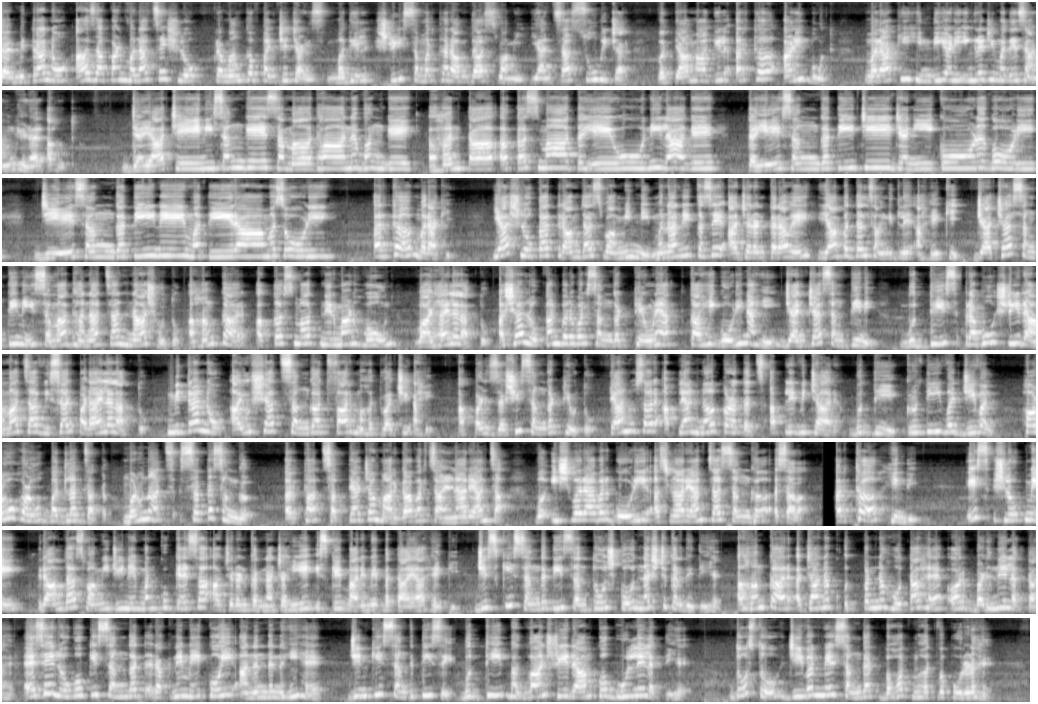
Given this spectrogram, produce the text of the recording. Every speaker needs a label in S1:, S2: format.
S1: तर मित्रांनो आज आपण मनाचे श्लोक क्रमांक पंचेचाळीस मधील श्री समर्थ रामदास स्वामी यांचा सुविचार व त्यामागील अर्थ आणि बोध मराठी हिंदी आणि इंग्रजीमध्ये जाणून घेणार आहोत. जयाचे निसंगे समाधान भंगे अहंता अकस्मात येऊन लागे तये संगतीची जनी कोण गोडी जिये संगतीने मती राम सोडी. अर्थ मराठी. या श्लोकात रामदास स्वामींनी मनाने कसे आचरण करावे याबद्दल सांगितले आहे की ज्याच्या संगतीने समाधानाचा नाश होतो अहंकार अकस्मात निर्माण होऊन वाढायला लागतो. अशा लोकांबरोबर संगत ठेवण्यात काही गोडी नाही ज्यांच्या संगतीने बुद्धीस प्रभू श्री रामाचा विसर पडायला लागतो. मित्रांनो आयुष्यात संगत फार महत्वाची आहे. आपण जशी संगत ठेवतो त्यानुसार आपल्या न कळतच आपले विचार बुद्धी कृती व जीवन हळूहळू बदलत जातं. म्हणूनच सतसंग अर्थात सत्याच्या मार्गावर चालणाऱ्यांचा व ईश्वरावर गोडी असणाऱ्यांचा संघ असावा. अर्थ हिंदी. इस श्लोक में रामदास स्वामी जी ने मन को कैसा आचरण करना चाहिए इसके बारे में बताया है कि जिसकी संगति संतोष को नष्ट कर देती है, अहंकार अचानक उत्पन्न होता है और बढ़ने लगता है। ऐसे लोगों की संगत रखने में कोई आनंद नहीं है, जिनकी संगति से बुद्धि भगवान श्री राम को भूलने लगती है। दोस्तों, जीवन में संगत बहुत महत्वपूर्ण है।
